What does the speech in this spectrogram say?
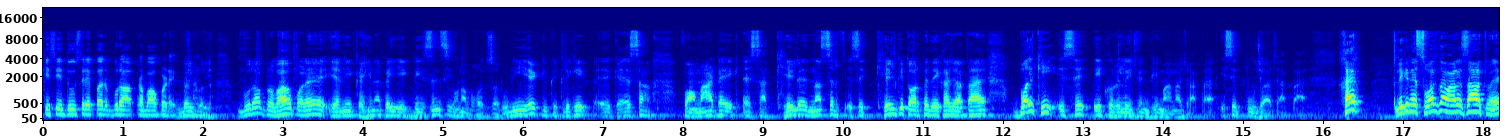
किसी दूसरे पर बुरा प्रभाव पड़े। बिल्कुल। बुरा प्रभाव पड़े यानी कहीं ना कहीं एक डिसेंसी होना बहुत ज़रूरी है क्योंकि क्रिकेट एक ऐसा फॉर्मेट है एक ऐसा खेल है न सिर्फ़ इसे खेल के तौर पे देखा जाता है बल्कि इसे एक रिलीजन भी माना जाता है इसे पूजा जाता है। खैर लेकिन इस वक्त हमारे साथ में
